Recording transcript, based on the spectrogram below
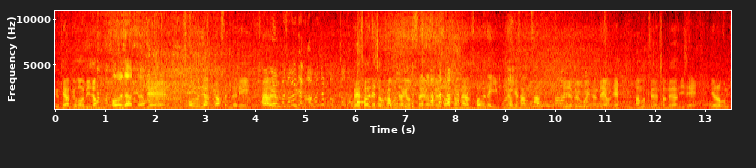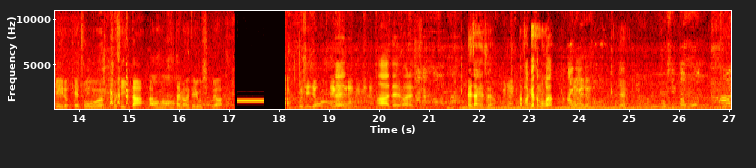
그 대학교가 어디죠? 서울대학교요? 예 서울대학교 학생들이 아니 잘 오빠 서울대 가본 적도 없잖아. 네, 서울대 저는 가본 적이 없어요. 그래서 저는 서울대 입구역에서 항상 이제 놀고 있는데요. 예, 아무튼 저는 이제 여러분께 이렇게 좋은 곳이 있다라고. 설명을 드리고 싶고요. 아, 보시죠. 에그드랍입니다. 아, 네, 말해주세요. 안 먹을 거야. 매장에서요. 매장에서 아, 밖에서 먹어요? 아니 네, 아니. 매장에서 먹어요. 예. 혹시 또 뭐? 아.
